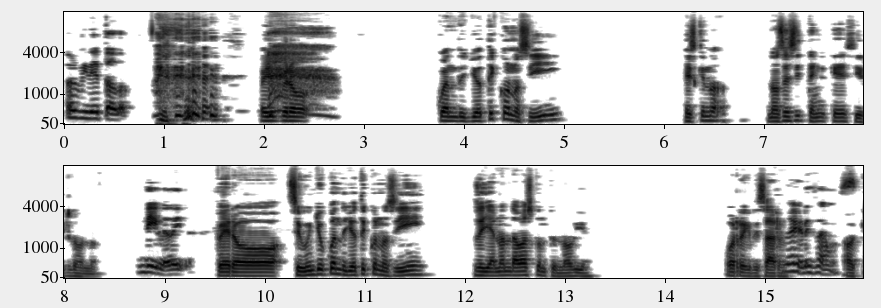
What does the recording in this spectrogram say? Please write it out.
olvidé todo. Oye, pero cuando yo te conocí, es que no, no sé si tengo que decirlo o no. Dilo, dilo. Pero, según yo, cuando yo te conocí, o sea, ya no andabas con tu novio. O regresaron. Regresamos. Ok.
